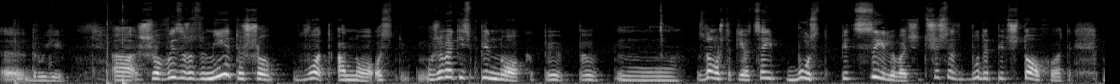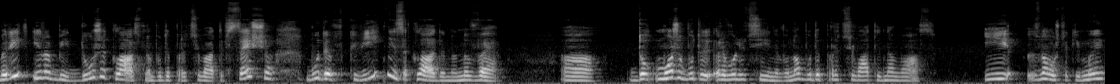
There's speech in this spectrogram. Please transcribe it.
Е, другий. Що ви зрозумієте, що от оно, ось, можливо, якийсь пінок, знову ж таки, оцей буст, підсилювач, щось буде підштовхувати. Беріть і робіть, дуже класно буде працювати. Все, що буде в квітні закладено нове, може бути революційне, воно буде працювати на вас. І знову ж таки, ми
